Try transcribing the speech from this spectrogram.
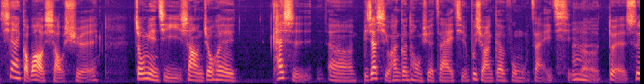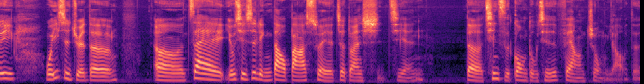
现在搞不好小学中年级以上就会。开始呃比较喜欢跟同学在一起，不喜欢跟父母在一起了。嗯、对，所以我一直觉得，呃，在尤其是零到八岁这段时间的亲子共读，其实非常重要的。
